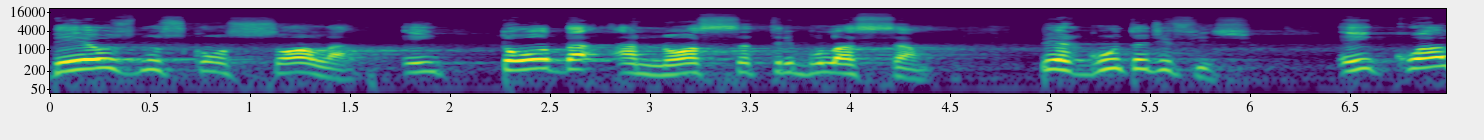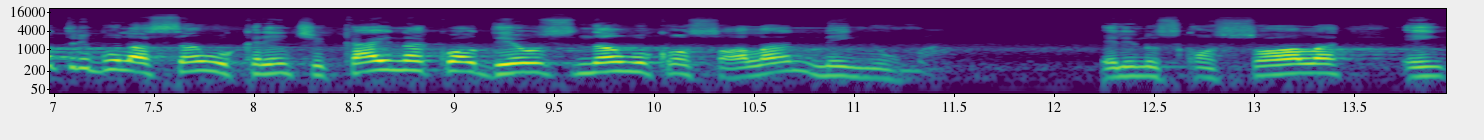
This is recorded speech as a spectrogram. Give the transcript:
Deus nos consola em toda a nossa tribulação. Pergunta difícil: em qual tribulação o crente cai na qual Deus não o consola? Nenhuma. Ele nos consola em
